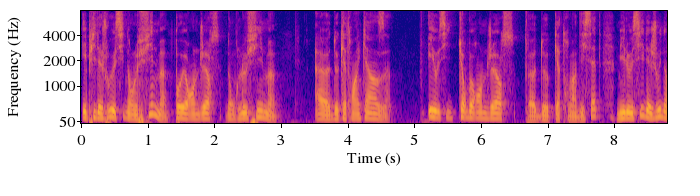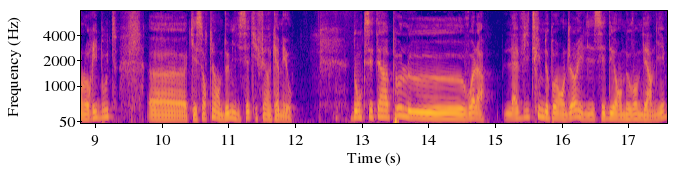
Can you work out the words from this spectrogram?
Et puis il a joué aussi dans le film Power Rangers, donc le film de 95 et aussi Turbo Rangers de 97. Mais il aussi il a joué dans le reboot qui est sorti en 2017. Il fait un caméo. Donc c'était un peu le voilà la vitrine de Power Ranger. Il est décédé en novembre dernier.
